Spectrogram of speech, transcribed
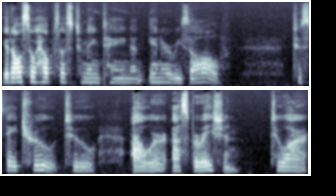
It also helps us to maintain an inner resolve, to stay true to our aspiration, to our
